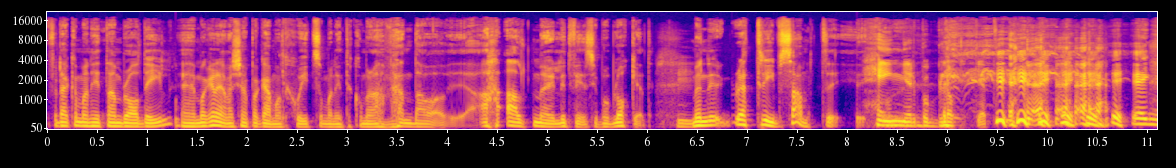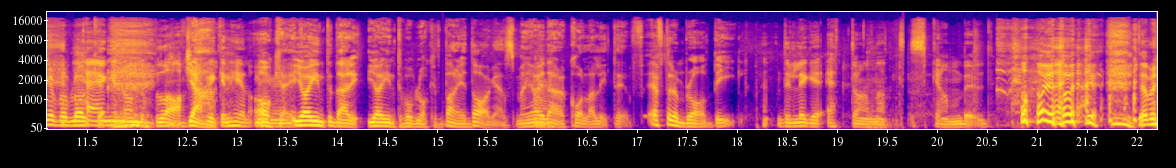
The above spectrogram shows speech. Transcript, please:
för där kan man hitta en bra deal. Eh, man kan även köpa gammalt skit som man inte kommer att använda. Och, allt möjligt finns ju på Blocket. Mm. Men det är rätt trivsamt. Hänger på Blocket. hänger på Blocket. Hanging on the block. Ja, Vilken helt okej. Jag, är inte där, jag är inte på Blocket varje dag ens, men jag är där och kollar lite efter en bra deal. Du lägger ett och annat skambud. jag, jag,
